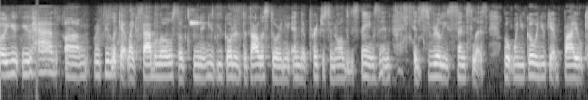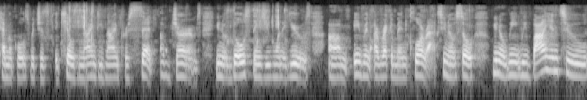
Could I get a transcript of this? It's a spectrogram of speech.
Well, you you have um, if you look at like Fabuloso or cleaning, you, you go to the dollar store and you end up purchasing all these things, and it's really senseless. But when you go and you get biochemicals, which is it kills ninety nine percent of germs, you know those things you want to use. Um, even I recommend Clorox. You know, so you know we we buy into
